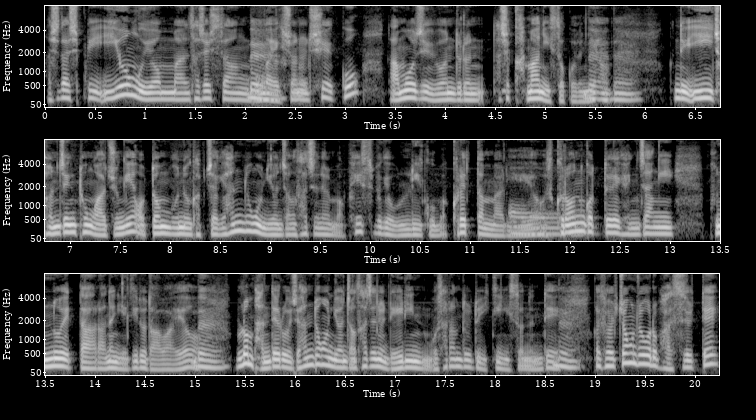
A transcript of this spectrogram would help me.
아시다시피 이용 의원만 사실 상 네. 뭔가 액션을 취했고 나머지 의원들은 사실 가만히 있었거든요. 네, 네. 근데 이 전쟁통 와중에 어떤 분은 갑자기 한동훈 위원장 사진을 막 페이스북에 올리고 막 그랬단 말이에요. 어. 그래서 그런 것들에 굉장히 분노했다라는 얘기도 나와요. 네. 물론 반대로 이제 한동훈 위원장 사진을 내린 뭐 사람들도 있긴 있었는데 네. 그러니까 결정적으로 봤을 때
